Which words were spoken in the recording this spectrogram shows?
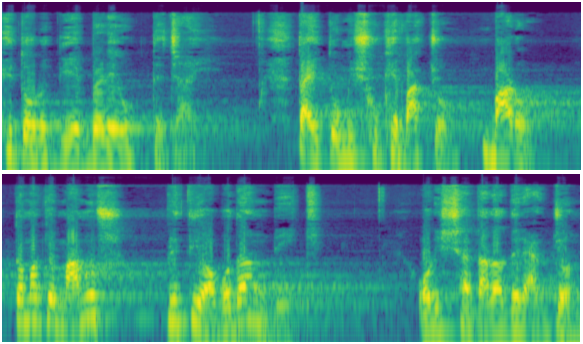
ভিতর দিয়ে বেড়ে উঠতে চাই তাই তুমি সুখে বাঁচো, বাড়ো। তোমাকে মানুষ প্রীতি অবদান দিক। ওড়িশা দাদাদের একজন,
